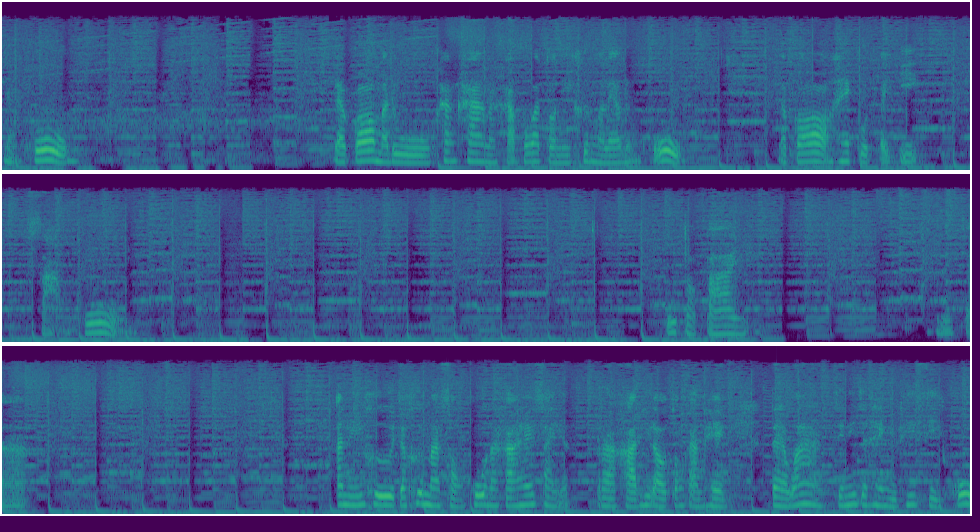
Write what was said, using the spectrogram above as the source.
หนึ่งคู่ แล้วก็มาดูข้างๆนะคะ เพราะว่าตอนนี้ขึ้นมาแล้วหนึ่งคู่ แล้วก็ให้กดไปอีกสามคู่คู่ต่อไป เลยจ้าอันนี้คือจะขึ้นมา 2 คู่นะคะ ให้ใส่ราคาที่เราต้องการแทง แต่ว่าเจนนี่จะแทงอยู่ที่ 4 คู่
